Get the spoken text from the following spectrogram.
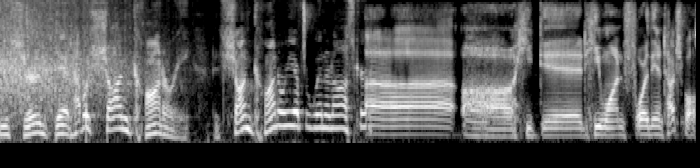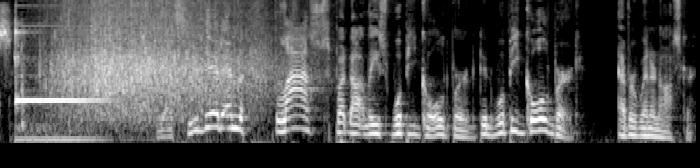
He sure did. How about Sean Connery? Did Sean Connery ever win an Oscar? Uh, oh, he did. He won for The Untouchables. yes, he did. And last but not least, Whoopi Goldberg. Did Whoopi Goldberg ever win an Oscar?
